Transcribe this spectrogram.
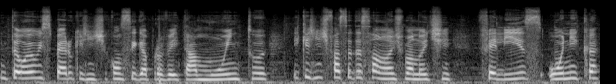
Então eu espero que a gente consiga aproveitar muito e que a gente faça dessa noite uma noite feliz, única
